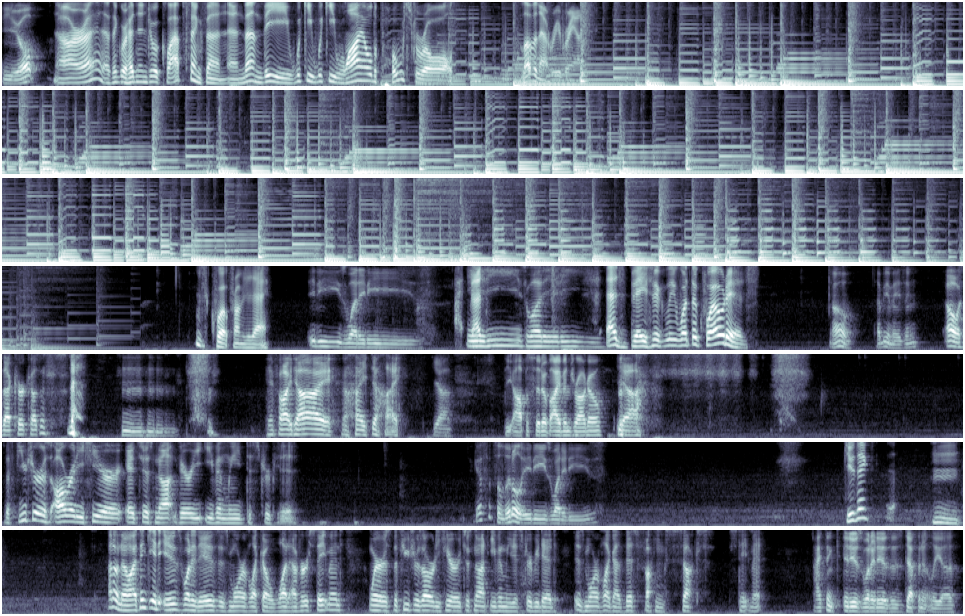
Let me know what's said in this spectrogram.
Yup. All right, I think we're heading into a clap sync then, and then the Wiki Wiki Wild post roll. Loving that rebrand. Quote from today. It is what it is. I- That's it is what it is. that's basically what the quote is. Oh, that'd be amazing. Oh, is that Kirk Cousins? if I die, I die. Yeah. The opposite of Ivan Drago. Yeah. The future is already here, it's just not very evenly distributed. I guess it's a little it is what it is. Do you think? Hmm. I don't know. I think it is what it is is more of like a whatever statement, whereas the future is already here, it's just not evenly distributed is more of like a this fucking sucks statement. I think it is what it is is definitely a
